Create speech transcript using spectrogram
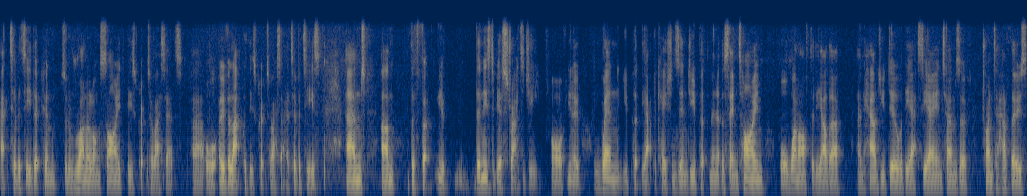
activity that can sort of run alongside these crypto assets uh, or overlap with these crypto asset activities, and um, the you, there needs to be a strategy of you know when you put the applications in, do you put them in at the same time or one after the other, and how do you deal with the FCA in terms of trying to have those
